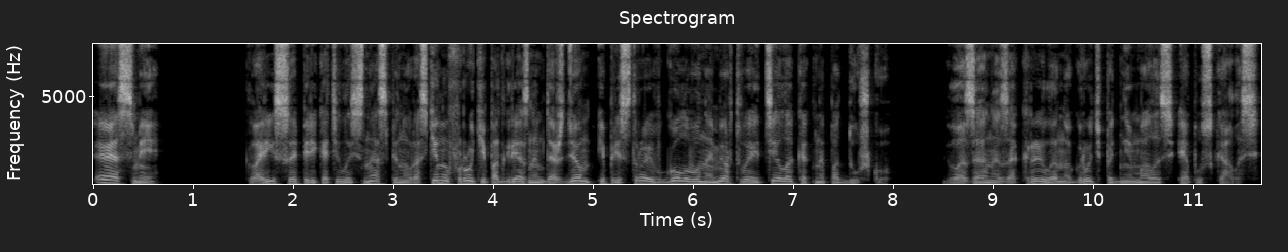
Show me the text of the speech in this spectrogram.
Эсми!» Клариса перекатилась на спину, раскинув руки под грязным дождем и пристроив голову на мертвое тело, как на подушку. Глаза она закрыла, но грудь поднималась и опускалась.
